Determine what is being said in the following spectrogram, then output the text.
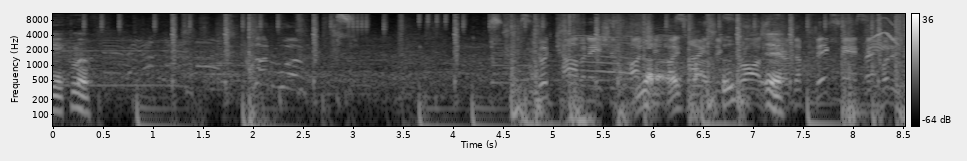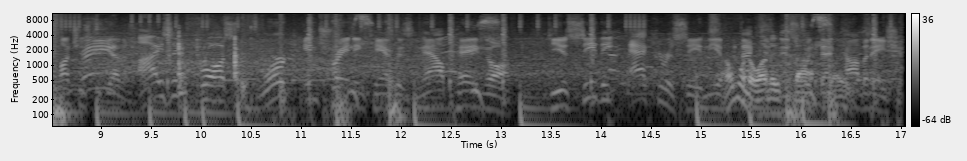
Yeah, come on. Good combination got punching an by Isaac too? Frost Yeah. there. The big man can put his punches together. Isaac Frost's work in training camp is now paying off. Do you see the accuracy and the I wonder why they effectiveness with that like- combination?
